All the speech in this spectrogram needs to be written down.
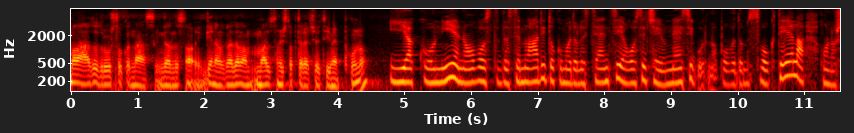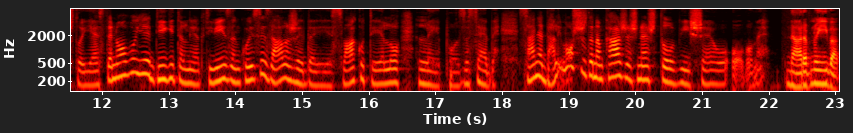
mlado društvo kod nas, generalno gledalo, mlado sam ništa opterećuje time puno, Iako nije novost da se mladi tokom adolescencije osjećaju nesigurno povodom svog tela, ono što jeste novo je digitalni aktivizam koji se zalaže da je svako telo lepo za sebe. Sanja, da li možeš da nam kažeš nešto više o ovome? Naravno Iva,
